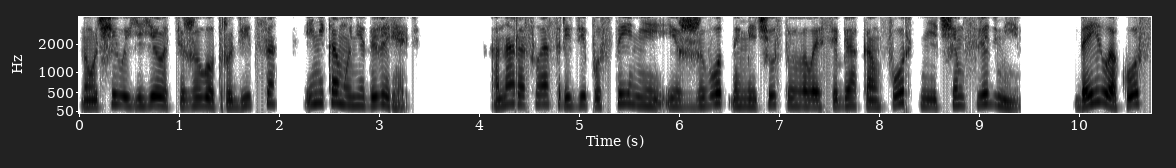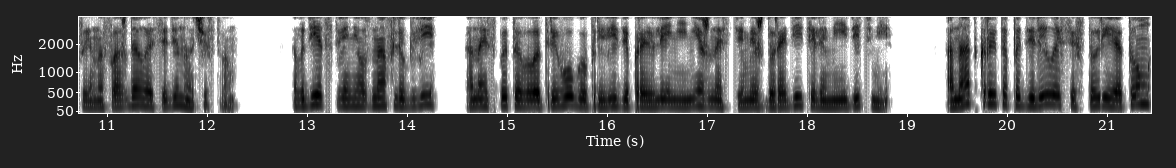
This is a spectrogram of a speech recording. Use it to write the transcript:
научил ее тяжело трудиться и никому не доверять. Она росла среди пустыни и с животными чувствовала себя комфортнее, чем с людьми. Доила косы и наслаждалась одиночеством. В детстве, не узнав любви, она испытывала тревогу при виде проявлений нежности между родителями и детьми. Она открыто поделилась историей о том,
